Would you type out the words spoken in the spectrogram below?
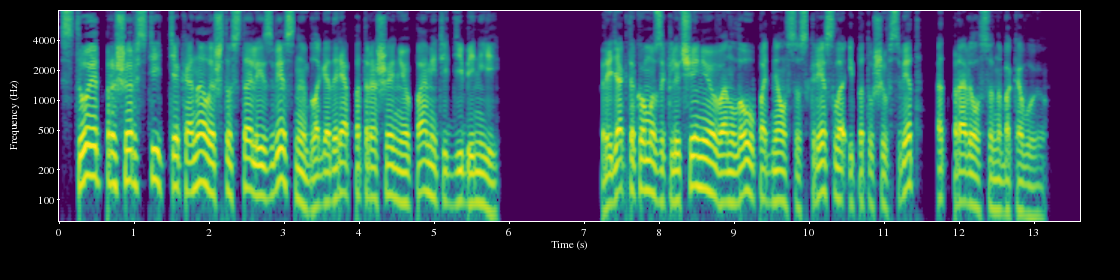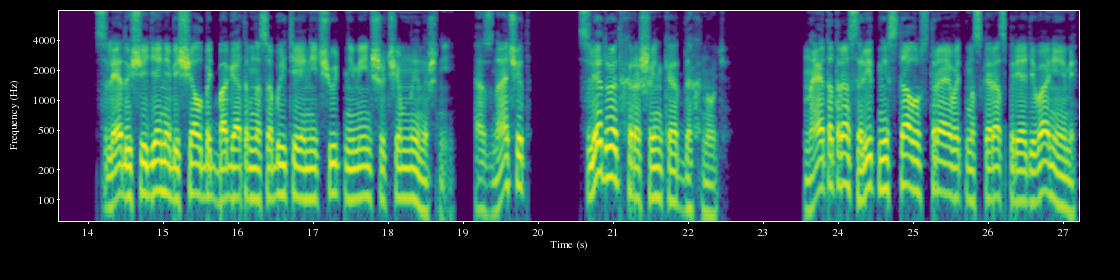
стоит прошерстить те каналы, что стали известны благодаря потрошению памяти Дибеньи. Придя к такому заключению, Ван Лоу поднялся с кресла и, потушив свет, отправился на боковую. Следующий день обещал быть богатым на события ничуть не меньше, чем нынешний, а значит, следует хорошенько отдохнуть. На этот раз Рид не стал устраивать маскарад с переодеваниями,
